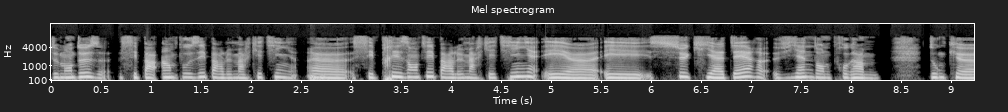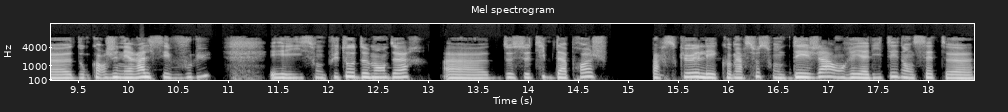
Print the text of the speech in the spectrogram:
demandeuses. C'est pas imposé par le marketing, mmh. c'est présenté par le marketing et, et ceux qui adhèrent viennent dans le programme. Donc, donc en général, c'est voulu et ils sont plutôt demandeurs de ce type d'approche parce que les commerciaux sont déjà en réalité dans cette euh,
